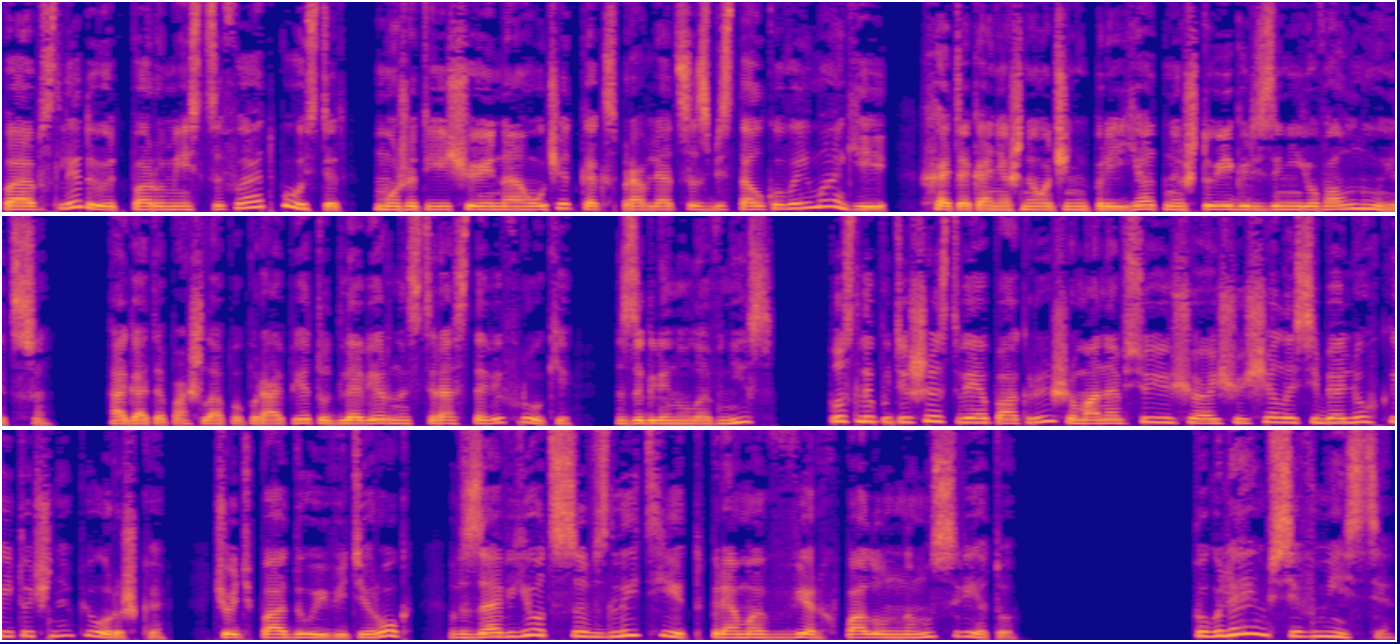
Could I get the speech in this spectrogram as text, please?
Пообследуют пару месяцев и отпустят. Может, еще и научат, как справляться с бестолковой магией. Хотя, конечно, очень приятно, что Игорь за нее волнуется. Агата пошла по парапету, для верности расставив руки. Заглянула вниз. После путешествия по крышам она все еще ощущала себя легкой точно перышко чуть подуй ветерок, взовьется, взлетит прямо вверх по лунному свету. «Погуляем все вместе?»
